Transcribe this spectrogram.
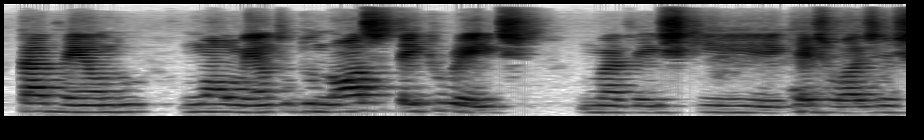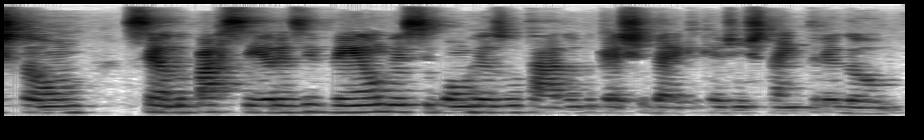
está vendo um aumento do nosso take rate, uma vez que, que, as lojas estão sendo parceiras e vendo esse bom resultado do cashback que a gente está entregando,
